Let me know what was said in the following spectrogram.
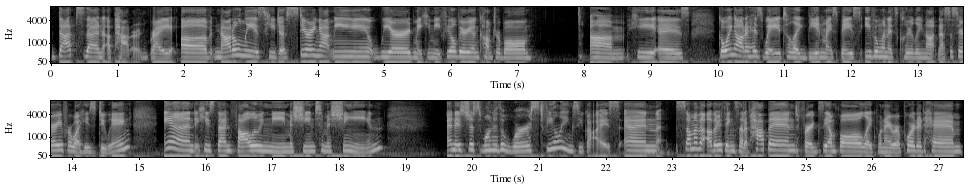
that's then a pattern, right? Of not only is he just staring at me weird, making me feel very uncomfortable, um, he is going out of his way to like be in my space even when it's clearly not necessary for what he's doing and he's then following me machine to machine. And it's just one of the worst feelings, you guys. And some of the other things that have happened, for example, like when I reported him,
